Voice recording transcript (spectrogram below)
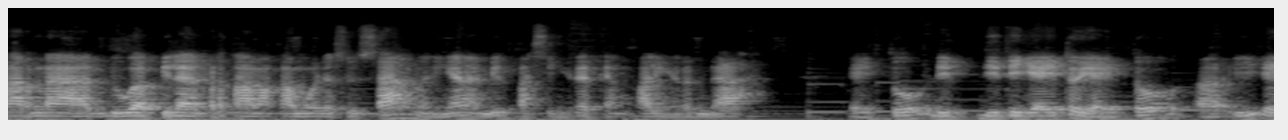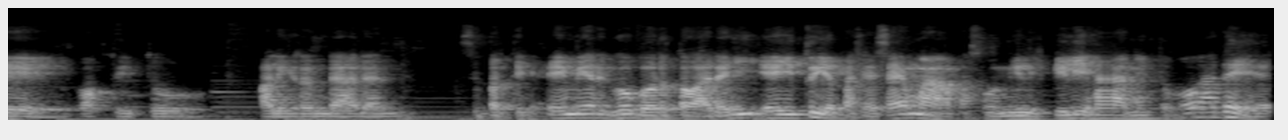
Karena dua pilihan pertama kamu udah susah mendingan ambil passing grade yang paling rendah. Yaitu di, di tiga itu yaitu uh, eh, IE waktu itu paling rendah. Dan seperti Emir gue baru tahu ada IE itu ya pas SMA pas memilih pilihan itu. Oh ada ya?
